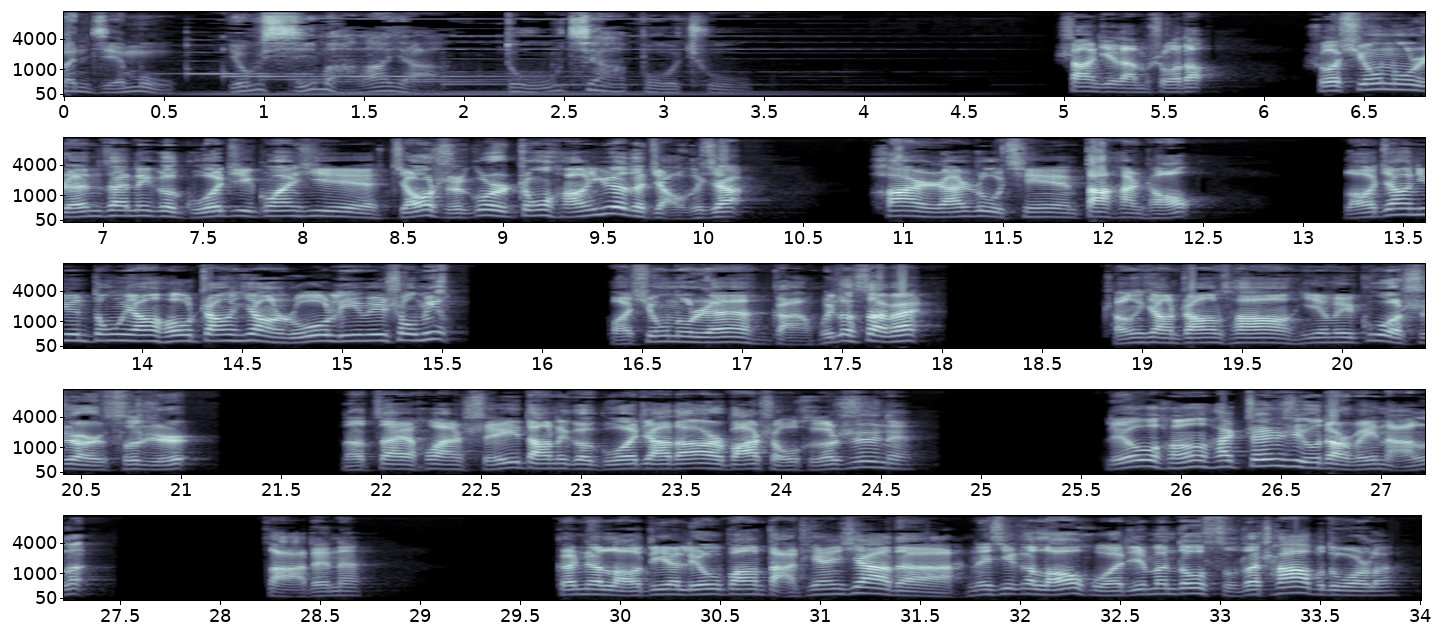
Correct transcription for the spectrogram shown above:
本节目由喜马拉雅独家播出。上集咱们说到，说匈奴人在那个国际关系搅屎棍中行月的搅和下，悍然入侵大汉朝。老将军东阳侯张相如临危受命，把匈奴人赶回了塞外。丞相张苍因为过失而辞职。那再换谁当这个国家的二把手合适呢？刘恒还真是有点为难了。咋的呢？跟着老爹刘邦打天下的那些个老伙计们都死的差不多了，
